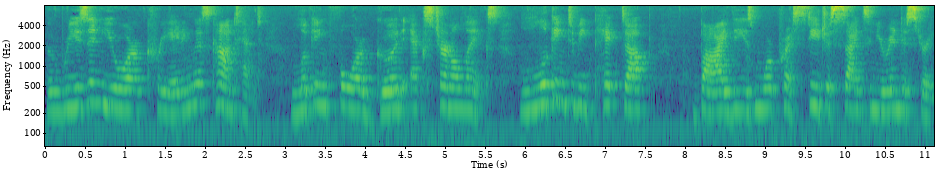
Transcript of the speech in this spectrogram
the reason you're creating this content, looking for good external links, looking to be picked up by these more prestigious sites in your industry,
